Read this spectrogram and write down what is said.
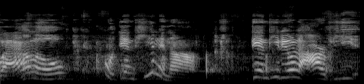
喂，Hello，我电梯里呢，电梯里有俩二逼。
